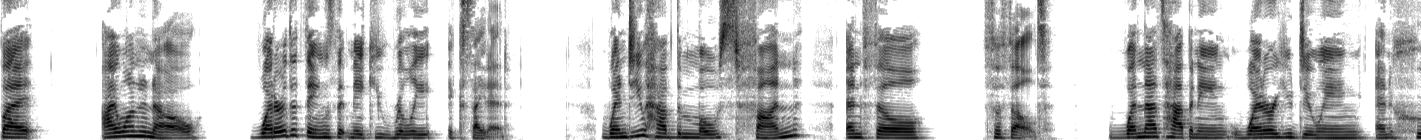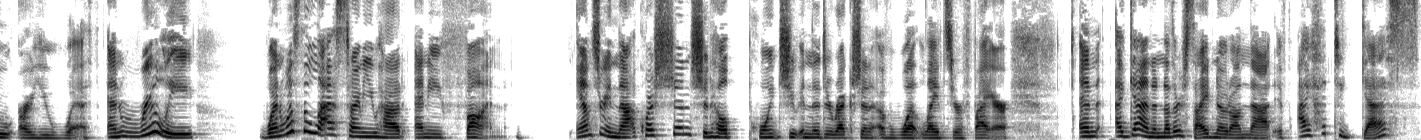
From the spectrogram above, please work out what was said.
But I want to know what are the things that make you really excited? When do you have the most fun and feel fulfilled? When that's happening, what are you doing and who are you with? And really, when was the last time you had any fun? Answering that question should help point you in the direction of what lights your fire. And again, another side note on that if I had to guess,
